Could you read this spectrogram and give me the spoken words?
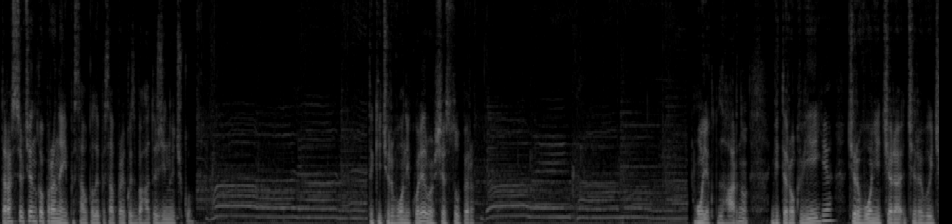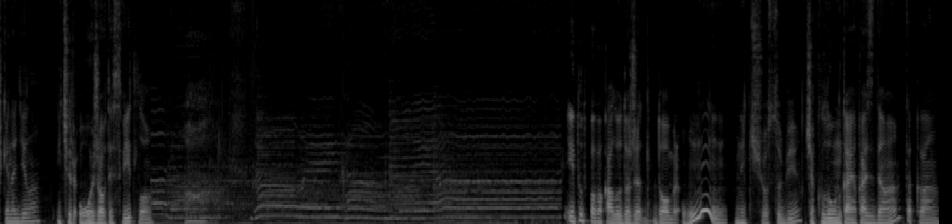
Тарас Шевченко про неї писав, коли писав про якусь багату жіночку. Такий червоний колір, взагалі супер. О, як тут гарно. Вітерок віє, червоні чере- черевички наділа. І чер... Ой, жовте світло. І тут по вокалу дуже добре. У, нічого собі. Чаклунка якась, да? Така.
